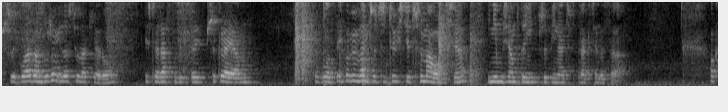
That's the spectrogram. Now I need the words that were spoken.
przykładam dużą ilością lakieru, jeszcze raz sobie tutaj przyklejam te włosy i powiem Wam, że rzeczywiście trzymało mi się i nie musiałam tutaj nic przypinać w trakcie wesela. Ok,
